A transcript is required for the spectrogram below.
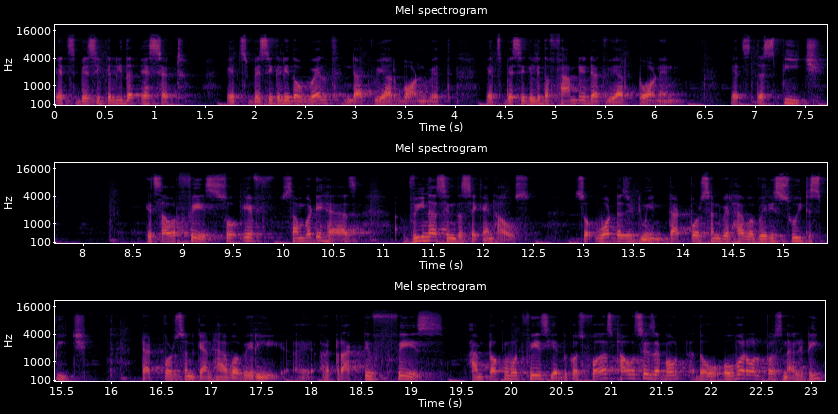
It's basically the asset. It's basically the wealth that we are born with. It's basically the family that we are born in. It's the speech it's our face. So if somebody has venus in the second house so what does it mean? That person will have a very sweet speech. That person can have a very uh, attractive face. I'm talking about face here because first house is about the overall personality.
